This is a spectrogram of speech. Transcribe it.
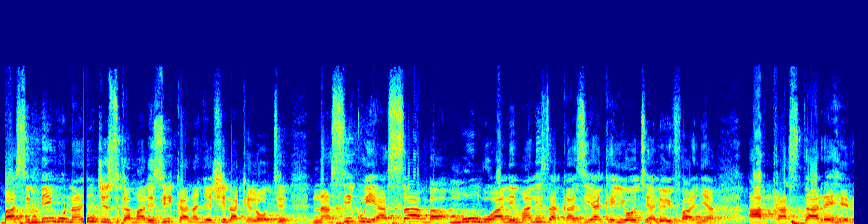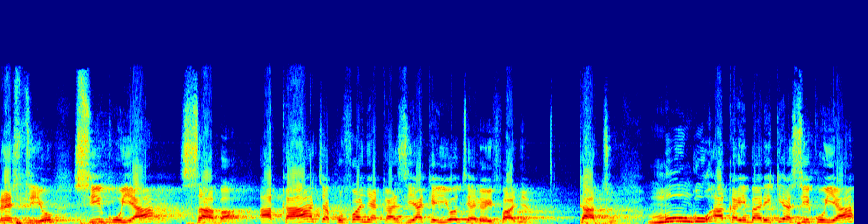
Basi mbingu na nchi zikamalizika na jeshi lake lote na siku ya saba mungu alimaliza kazi yake yote aliyoifanya akastarehe rest hiyo siku ya saba akaacha kufanya kazi yake yote aliyoifanya tatu. Mungu akaibarikia siku ya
